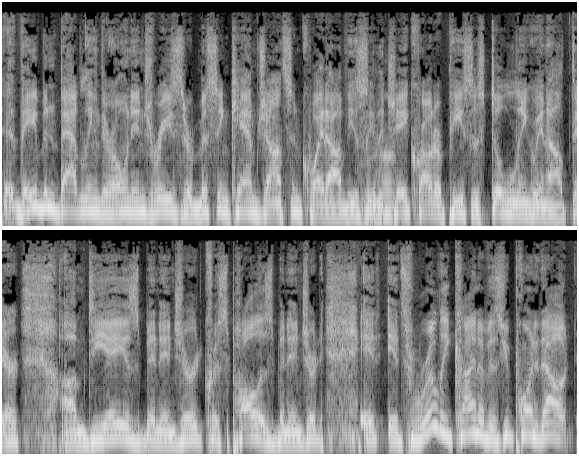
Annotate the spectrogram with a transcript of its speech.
they've been battling their own injuries. They're missing Cam Johnson, quite obviously. The Jae Crowder piece is still lingering out there. Um, Da has been injured. Chris Paul has been injured. It, it's really kind of, as you pointed out,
